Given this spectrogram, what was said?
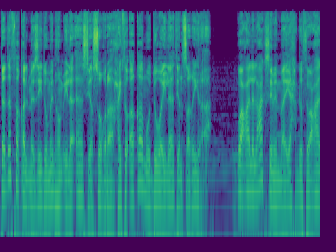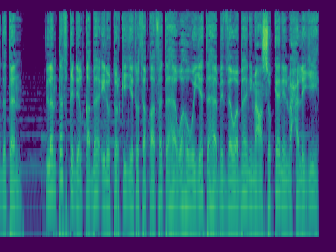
تدفق المزيد منهم إلى آسيا الصغرى حيث أقاموا دويلات صغيرة. وعلى العكس مما يحدث عادة لم تفقد القبائل التركية ثقافتها وهويتها بالذوبان مع السكان المحليين.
